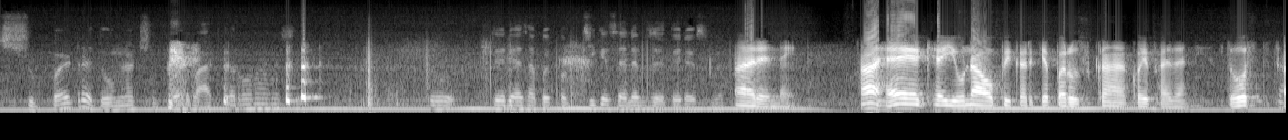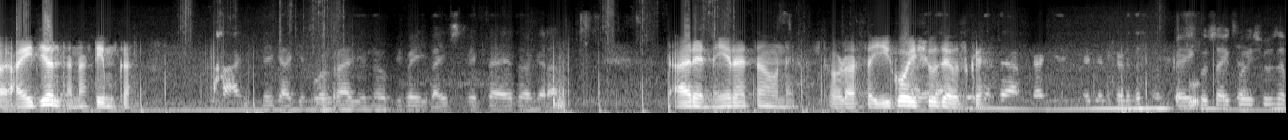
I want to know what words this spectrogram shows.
भाई रे दो मिनट शुबर्ट बात कर रहा हूँ ना मुझसे तो तेरे ऐसा कोई पबजी के सेलेब्स है तेरे उसमें? अरे नहीं। हाँ है एक है यूना ओपी करके पर उसका कोई फ़ायदा नहीं दोस्त आईजीएल था ना टीम का। देखा कि बोल रहा है यूनो कि भाई लाइव स्ट्रीम पे है तो अगर आप अरे नहीं रहता उन्हें। थोड़ा सा ईगो इश्यूज़ है उसके। आपका गेम एजेंट कर दो। कई को साइको इश्यूज़ है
